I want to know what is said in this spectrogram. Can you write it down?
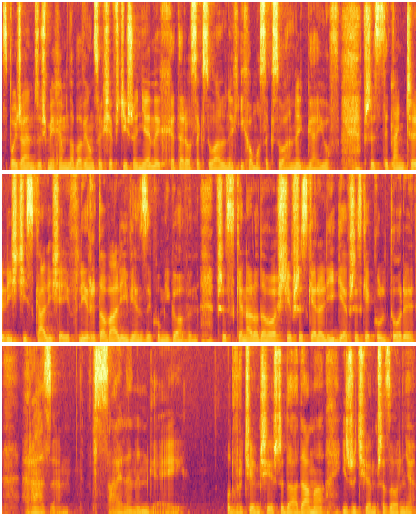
Spojrzałem z uśmiechem na bawiących się w ciszy niemych, heteroseksualnych i homoseksualnych gejów. Wszyscy tańczyli, ściskali się i flirtowali w języku migowym. Wszystkie narodowości, wszystkie religie, wszystkie kultury razem. W Silent and Gay. Odwróciłem się jeszcze do Adama i rzuciłem przezornie.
